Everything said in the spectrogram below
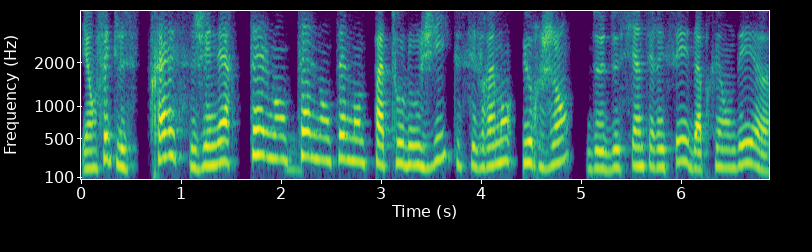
Et en fait, le stress génère tellement, tellement, tellement de pathologies que c'est vraiment urgent de, s'y intéresser et d'appréhender,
